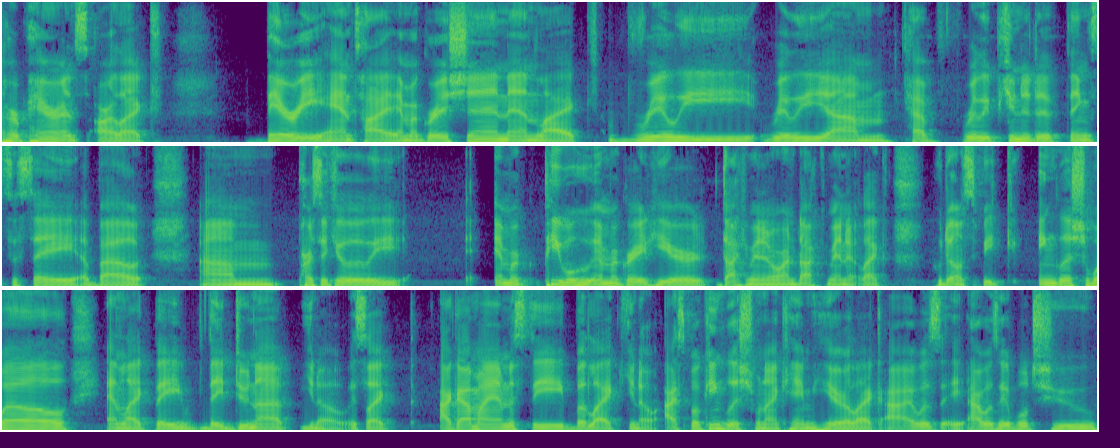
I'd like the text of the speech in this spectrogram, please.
her parents are like very anti-immigration and like really, really um, have really punitive things to say about um, particularly immig- people who immigrate here, documented or undocumented, like who don't speak English well, and like they they do not, you know, it's like I got my amnesty, but like you know, I spoke English when I came here. Like I was I was able to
